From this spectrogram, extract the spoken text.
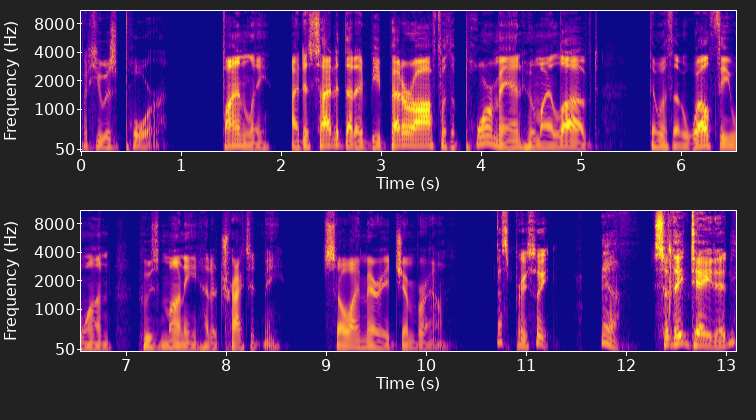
but he was poor. Finally, I decided that I'd be better off with a poor man whom I loved than with a wealthy one whose money had attracted me. So I married Jim Brown. That's pretty sweet. Yeah. So they dated.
